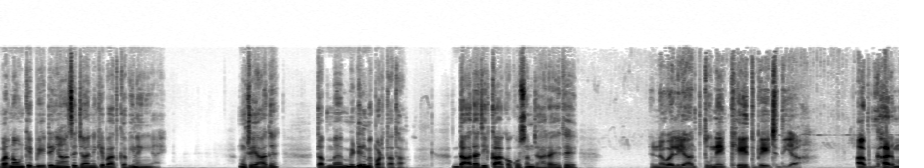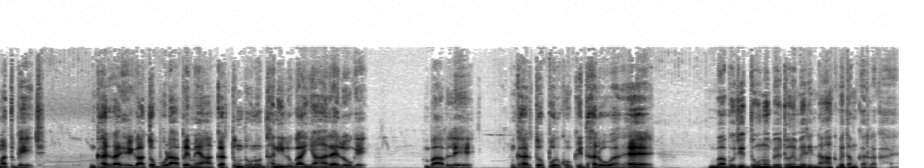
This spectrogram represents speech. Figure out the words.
वरना उनके बेटे यहाँ से जाने के बाद कभी नहीं आए। मुझे याद है, तब मैं मिडिल में पढ़ता था। दादाजी काका को समझा रहे थे, नवलिया, तूने खेत बेच दिया, अब घर मत बेच। घर रहेगा तो बुढ़ापे में आकर तुम दोनों धनी लुगाई यहाँ रह लोगे। बावले, घर तो पुरखों की धरोहर है। बाबूजी, दोनों बेटों ने मेरी नाक में दम कर रखा है।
